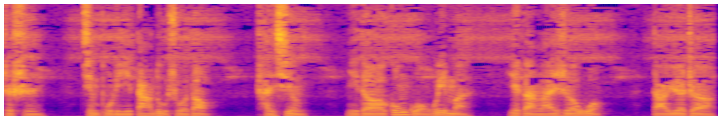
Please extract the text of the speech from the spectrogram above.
这时金不离大怒，说道：“禅性，你的功果未满，也敢来惹我？大约着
